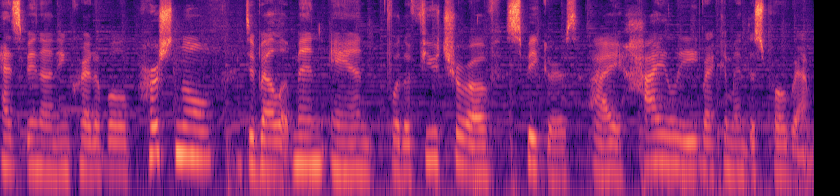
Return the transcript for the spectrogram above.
has been an incredible personal development and for the future of speakers i highly recommend this program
